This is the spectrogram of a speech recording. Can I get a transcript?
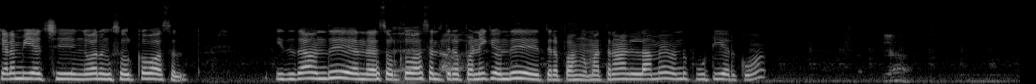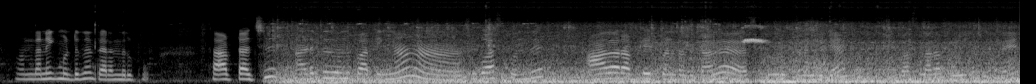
கிளம்பியாச்சு. இங்கே பாருங்க சொர்க்கவாசல். இதுதான் வந்து அந்த சொர்க்கவாசல் திறப்பன்னைக்கு வந்து திறப்பாங்க. மற்ற நாள் எல்லாமே வந்து பூட்டியே இருக்கும். அந்த அன்னைக்கு மட்டும்தான் திறந்துருக்கும். சாப்பிட்டாச்சு. அடுத்தது வந்து பார்த்திங்கன்னா சுபாஷுக்கு வந்து ஆதார் அப்டேட் பண்ணுறதுக்காக ஸ்கூலுக்கு கிளம்பிட்டேன். பஸ்ஸில் தான் போயிட்டுருக்கேன்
